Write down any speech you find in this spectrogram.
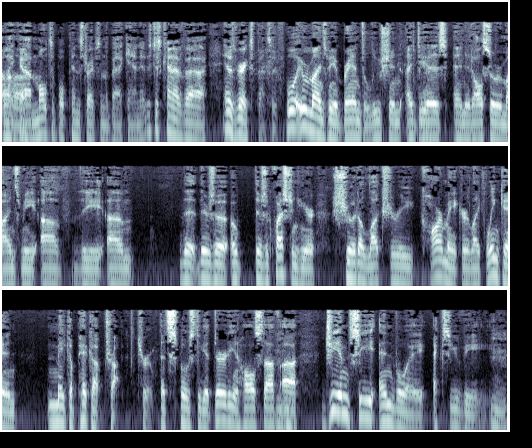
like Uh-huh. uh, multiple pinstripes on the back end. It was just kind of, uh, and it was very expensive. Well, it reminds me of brand dilution ideas, and it also reminds me of the um, the there's a, oh, there's a question here: Should a luxury car maker like Lincoln make a pickup truck? True. That's supposed to get dirty and haul stuff. Uh, GMC Envoy XUV,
